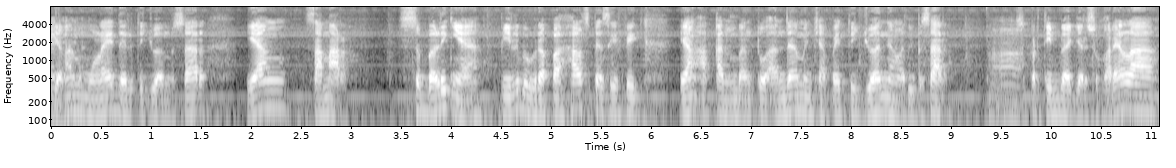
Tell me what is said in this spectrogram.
ya, jangan ya. memulai dari tujuan besar yang samar. Sebaliknya pilih beberapa hal spesifik yang akan membantu Anda mencapai tujuan yang lebih besar. Ah, Seperti belajar sukarela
